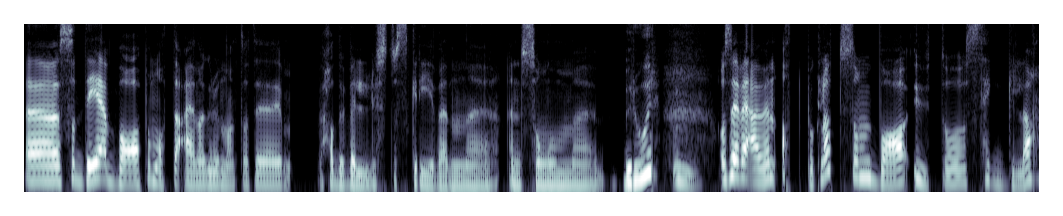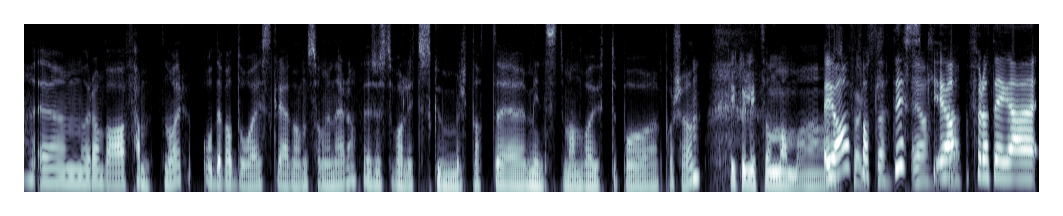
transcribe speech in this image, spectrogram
Eh, Så det var på en måte en av grunnene til at jeg hadde veldig lyst til å skrive en, eh, en sang om eh, bror. Og så er vi jo en attpåklatt som var ute og segla eh, når han var 15 år. Og det var da jeg skrev den sangen her, da. For jeg syntes det var litt skummelt at uh, minstemann var ute på, på sjøen. Fikk du litt sånn mamma-følelse? Ja, faktisk. Ja, For at jeg er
